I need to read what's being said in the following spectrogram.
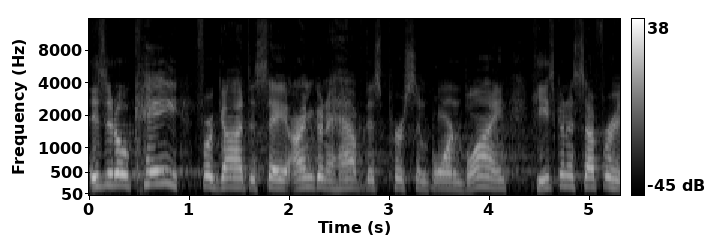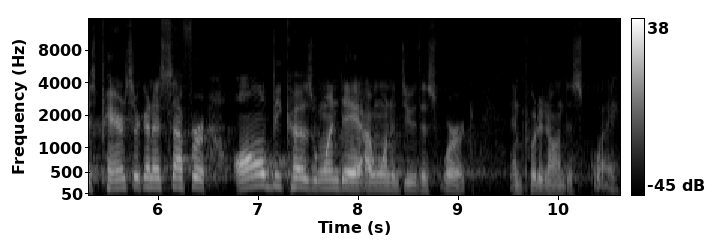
Is it okay for God to say, I'm going to have this person born blind? He's going to suffer, his parents are going to suffer, all because one day I want to do this work and put it on display?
